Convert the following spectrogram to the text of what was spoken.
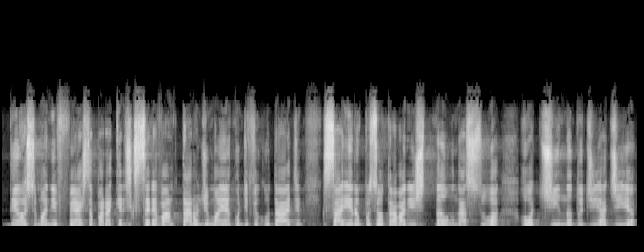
Deus se manifesta para aqueles que se levantaram de manhã com dificuldade, saíram para o seu trabalho e estão na sua rotina do dia a dia.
